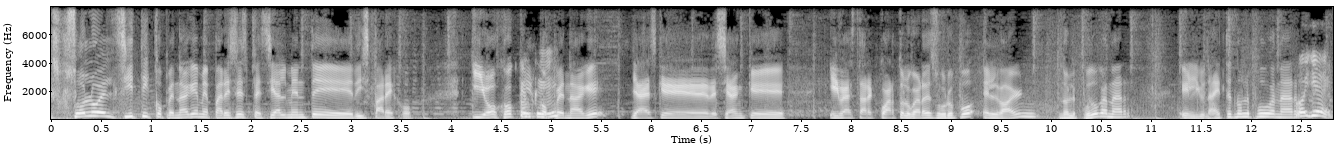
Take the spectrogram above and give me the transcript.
Solo el City Copenhague me parece especialmente disparejo. Y ojo que el Copenhague, ya es que decían que iba a estar cuarto lugar de su grupo, el Bayern no le pudo ganar, el United no le pudo ganar. Oye,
